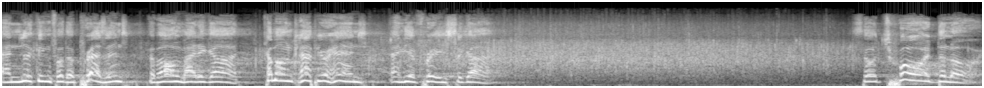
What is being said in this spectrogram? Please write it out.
and looking for the presence of Almighty God. Come on, clap your hands and give praise to God. So, toward the Lord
